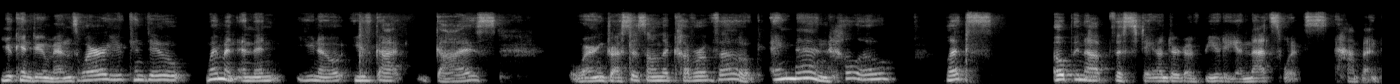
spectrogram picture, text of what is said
You can do menswear, you can do women. And then, you know, you've got guys wearing dresses on the cover of Vogue. Amen. Hello. Let's open up the standard of beauty. And that's what's happened.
